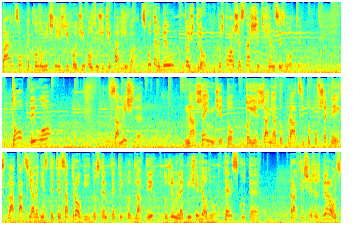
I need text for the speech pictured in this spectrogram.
bardzo ekonomiczne, jeśli chodzi o zużycie paliwa. Skuter był dość drogi, kosztował 16 tysięcy złotych. To było w zamyśle narzędzie do dojeżdżania do pracy, do powszechnej eksploatacji, ale niestety za drogie i dostępne tylko dla tych, którym lepiej się wiodło. Ten skuter, praktycznie rzecz biorąc,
